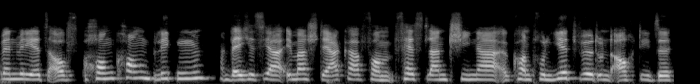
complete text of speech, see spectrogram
Wenn wir jetzt auf Hongkong blicken, welches ja immer stärker vom Festland China äh, kontrolliert wird und auch diese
